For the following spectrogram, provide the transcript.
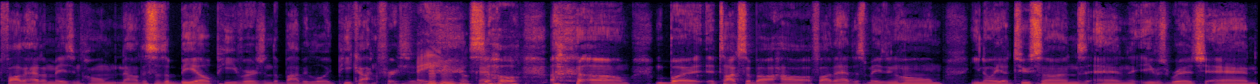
father had an amazing home. Now this is a BLP version, the Bobby Lloyd Peacock version. Hey, okay. So um but it talks about how father had this amazing home, you know, he had two sons and he was rich and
